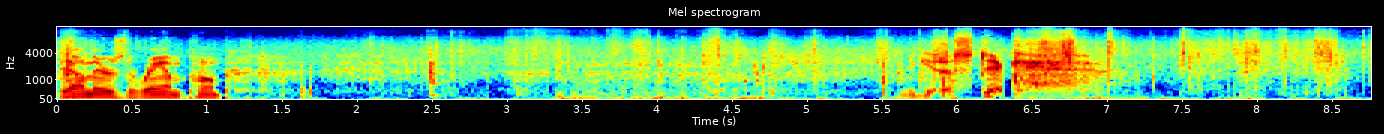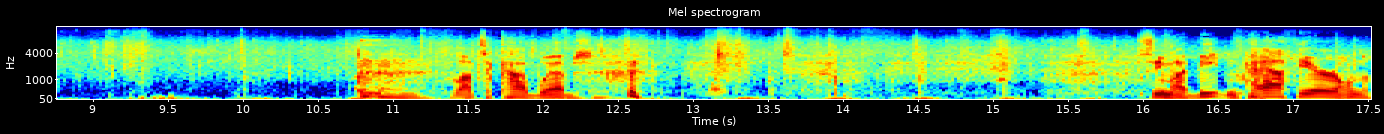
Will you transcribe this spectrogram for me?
down there's the ram pump let me get a stick lots of cobwebs see my beaten path here on the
